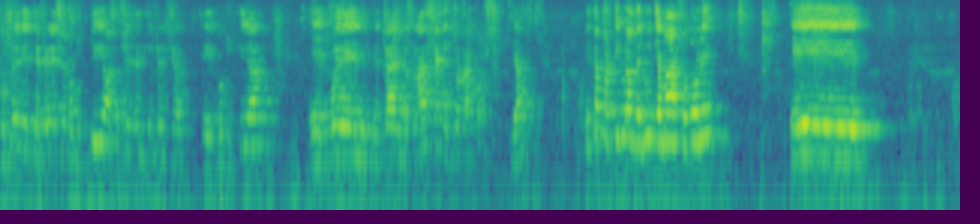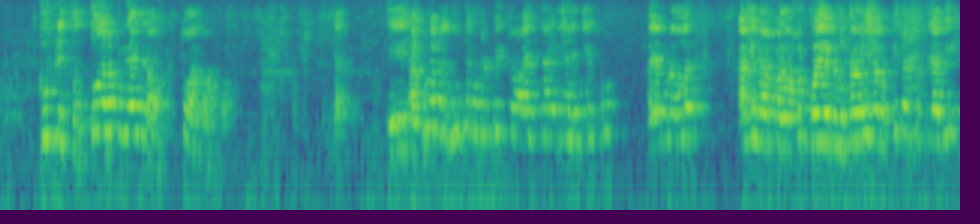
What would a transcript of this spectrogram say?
sufrir de interferencia constructiva, sufrir de interferencia eh, constructiva, eh, pueden entrar en resonancia, entre otras cosas. ¿ya? Estas partículas de luz llamadas fotones eh, cumplen con todas las propiedades de la onda. Todas, todas, todas. Eh, ¿Alguna pregunta con respecto a esta línea de tiempo? ¿Hay alguna duda? Alguien a, lo mejor puede preguntar, oiga, ¿por qué están estos aquí?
